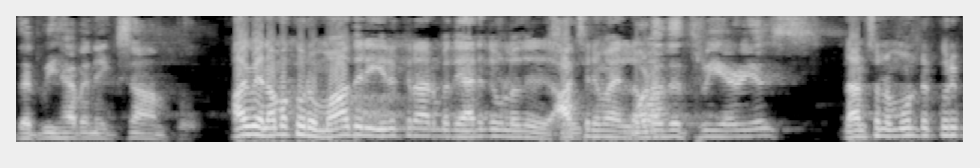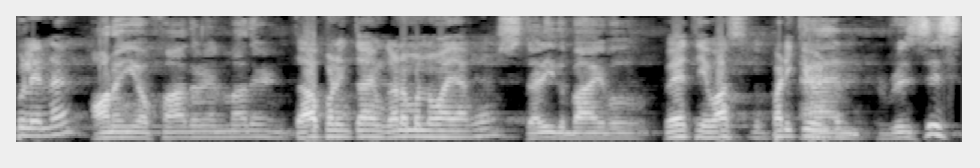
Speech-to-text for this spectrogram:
that we have an example? ஆகவே நமக்கு ஒரு மாதிரி இருக்கிறார் என்பதை அறிந்து கொள்வது ஆச்சரியமா What இல்லவா are the three areas? நான் சொன்ன மூன்று குறிப்புகள் என்ன Honor your father and mother, தாப்பனின் தாயும் கணமன்வாயாக study the Bible, வேதத்தை வாசிக்க படிக்க வேண்டும் and resist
